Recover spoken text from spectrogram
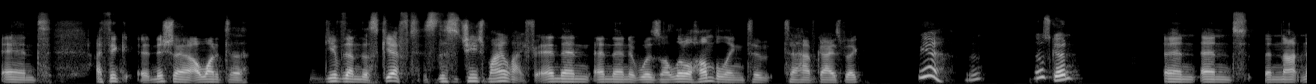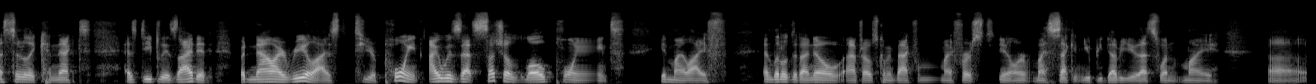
and I think initially I wanted to give them this gift. This has changed my life, and then and then it was a little humbling to to have guys be like, yeah. It was good. And and and not necessarily connect as deeply as I did. But now I realized, to your point, I was at such a low point in my life. And little did I know after I was coming back from my first, you know, or my second UPW, that's when my uh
